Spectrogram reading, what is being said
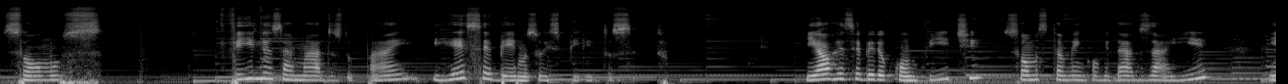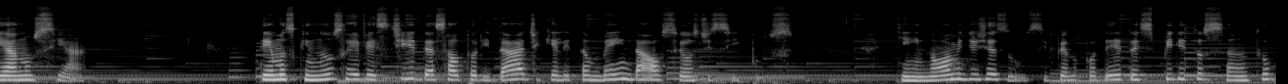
somos filhos amados do Pai e recebemos o Espírito Santo. E ao receber o convite, somos também convidados a ir e a anunciar. temos que nos revestir dessa autoridade que ele também dá aos seus discípulos. Que em nome de Jesus e pelo poder do Espírito Santo,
